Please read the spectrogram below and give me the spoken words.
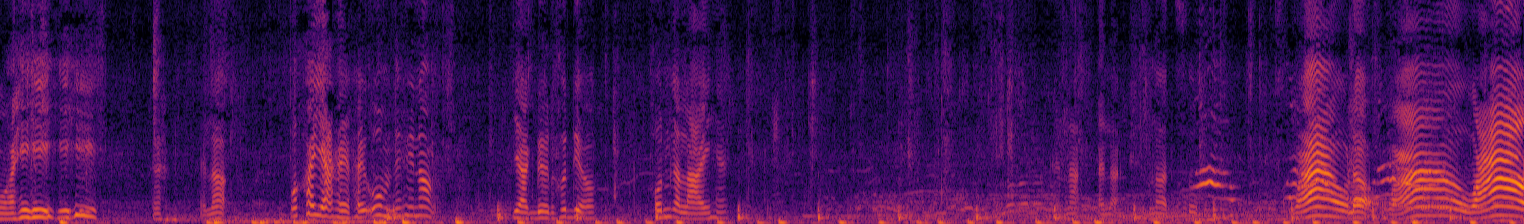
หัวฮิฮิฮิฮิอะเห็นแล้วว่าใครอยากให้ไผอุ้มนี่พี่น้อง อยากเดินคนเดียวคนกับลายฮะเห็นละเห็นละหลอดส้มว้าวแล้วว้าวว้าว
